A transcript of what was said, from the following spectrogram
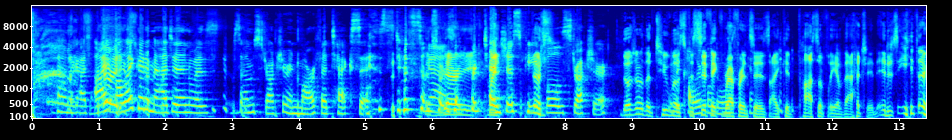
Oh my gosh. I, all I could imagine was some structure in Marfa, Texas. Just some Yeah. sort Very- of pretentious, there's- peaceful structure. Those are the two the most colorful specific doors. references I could possibly imagine. It is either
